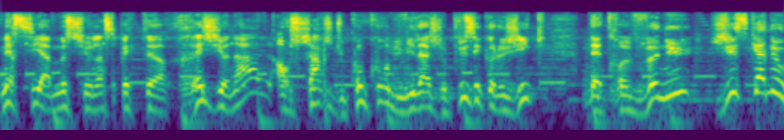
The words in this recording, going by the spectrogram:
merci à monsieur l'inspecteur régional en charge du concours du village le plus écologique d'être venu jusqu'à nous.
